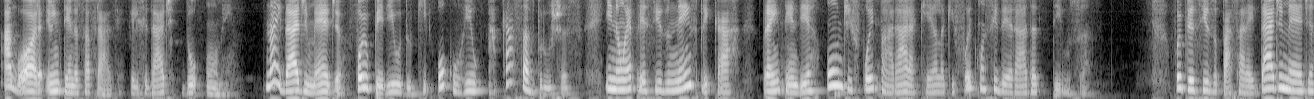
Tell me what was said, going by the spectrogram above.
Agora eu entendo essa frase: felicidade do homem. Na Idade Média foi o período que ocorreu a caça às bruxas, e não é preciso nem explicar para entender onde foi parar aquela que foi considerada deusa. Foi preciso passar a Idade Média,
